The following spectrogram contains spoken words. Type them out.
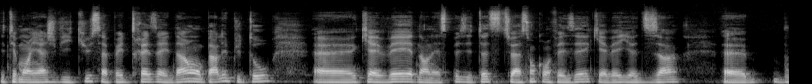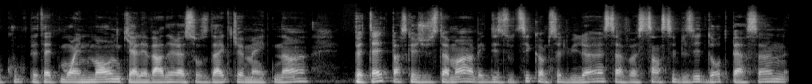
des, témoignages vécus. Ça peut être très aidant. On parlait plutôt euh, qu'il y avait dans l'espèce d'état de situation qu'on faisait, qu'il y avait il y a dix ans, euh, beaucoup peut-être moins de monde qui allait vers des ressources d'aide que maintenant. Peut-être parce que justement, avec des outils comme celui-là, ça va sensibiliser d'autres personnes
